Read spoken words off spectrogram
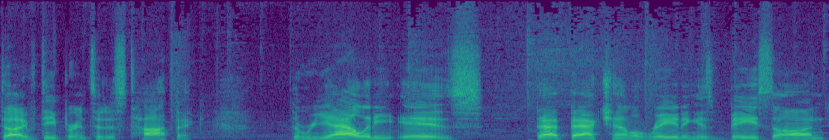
dive deeper into this topic. The reality is that back channel rating is based on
